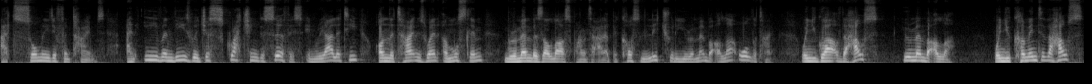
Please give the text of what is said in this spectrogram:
at so many different times. And even these were just scratching the surface in reality on the times when a Muslim remembers Allah subhanahu wa ta'ala. Because literally you remember Allah all the time. When you go out of the house, you remember Allah. When you come into the house,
